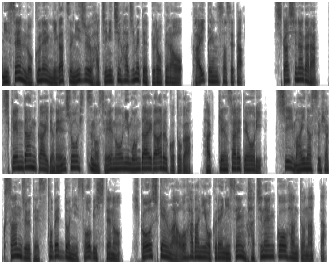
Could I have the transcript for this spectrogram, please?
2006年2月28日初めてプロペラを回転させた。しかしながら、試験段階で燃焼室の性能に問題があることが発見されており、C-130 テストベッドに装備しての飛行試験は大幅に遅れ2008年後半となった。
